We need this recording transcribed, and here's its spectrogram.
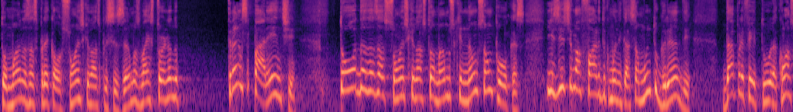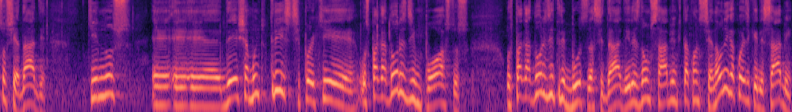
tomando as precauções que nós precisamos, mas tornando transparente todas as ações que nós tomamos, que não são poucas. existe uma falha de comunicação muito grande da prefeitura com a sociedade que nos é, é, é, deixa muito triste, porque os pagadores de impostos, os pagadores de tributos da cidade, eles não sabem o que está acontecendo. A única coisa que eles sabem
